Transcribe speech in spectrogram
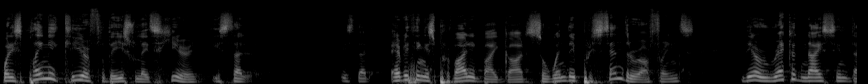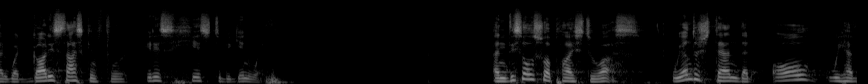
What is plainly clear for the Israelites here is that, is that everything is provided by God. So when they present their offerings, they are recognizing that what God is asking for, it is His to begin with. And this also applies to us. We understand that all we have,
